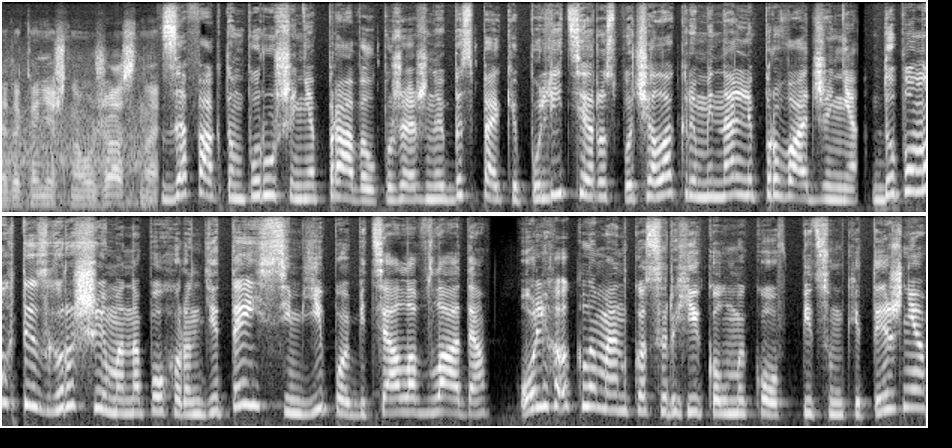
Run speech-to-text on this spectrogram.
это, конечно, ужасно. За фактом порушення правил пожежної безпеки поліція розпочала кримінальне провадження. Допомогти з грошима на похорон дітей сім'ї пообіцяла влада. Ольга Клименко, Сергій Колмиков. Підсумки тижня.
